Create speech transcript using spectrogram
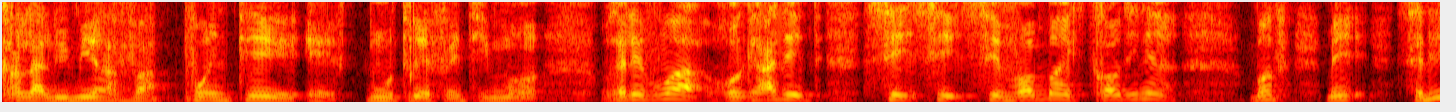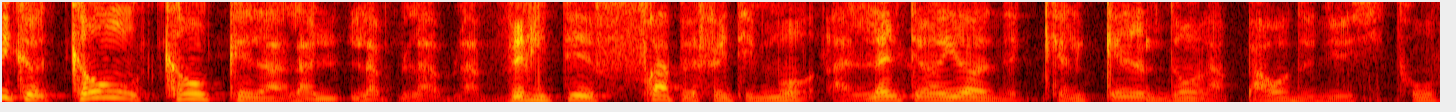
Quand la lumière va pointer et montrer effectivement, vous allez voir, regardez, c'est vraiment extraordinaire. mais ça dit que quand, quand la, la, vérité frappe effectivement à l'intérieur de quelqu'un dont la parole de Dieu s'y trouve,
